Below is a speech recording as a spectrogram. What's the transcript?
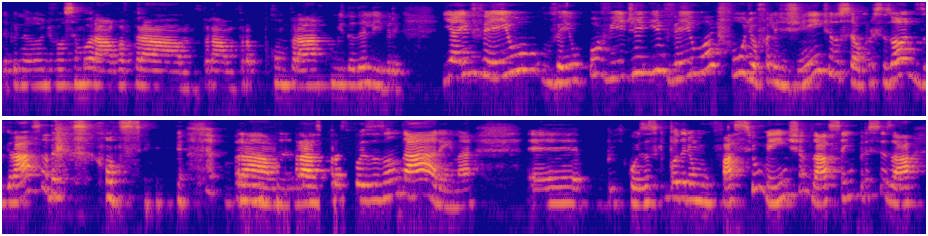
dependendo de onde você morava, para comprar comida delivery. E aí veio, veio o Covid e veio o iFood. Eu falei, gente do céu, precisou uma desgraça dessa acontecer para uhum. as coisas andarem, né? é, coisas que poderiam facilmente andar sem precisar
